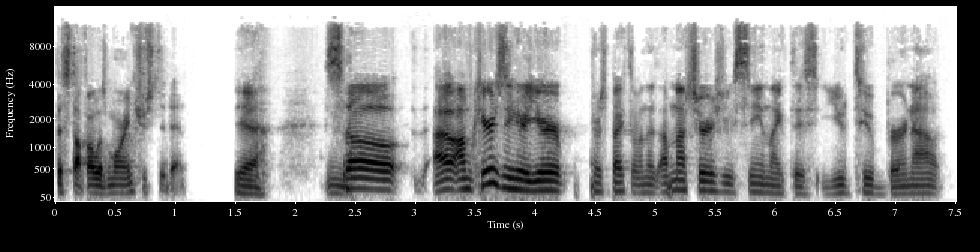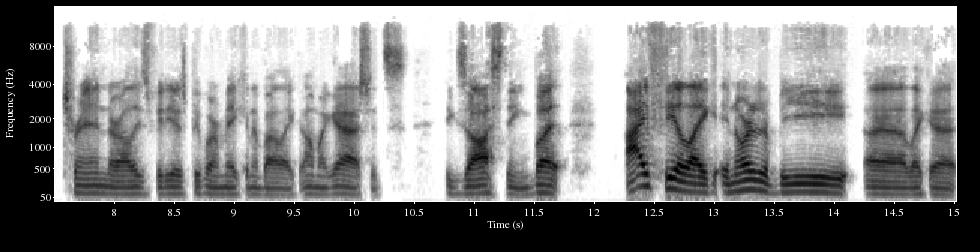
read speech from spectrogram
the stuff i was more interested in yeah. So I, i'm curious to hear your perspective on this i'm not sure if you've seen like this youtube burnout trend or all these videos people are making about like oh my gosh it's exhausting but i feel like in order to be uh like a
